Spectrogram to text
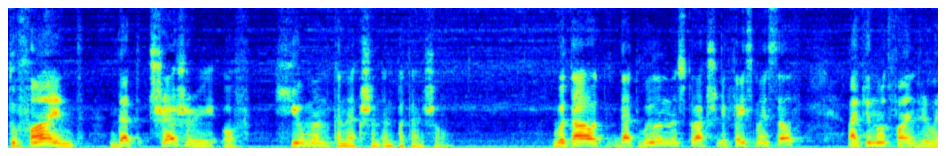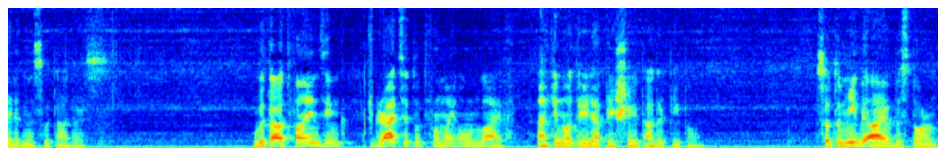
to find that treasury of human connection and potential. Without that willingness to actually face myself, I cannot find relatedness with others. Without finding gratitude for my own life, I cannot really appreciate other people. So to me, the eye of the storm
